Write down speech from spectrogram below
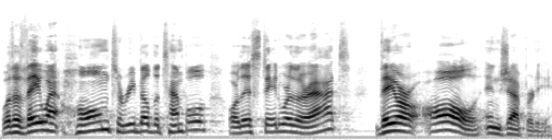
Whether they went home to rebuild the temple or they stayed where they're at, they are all in jeopardy.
